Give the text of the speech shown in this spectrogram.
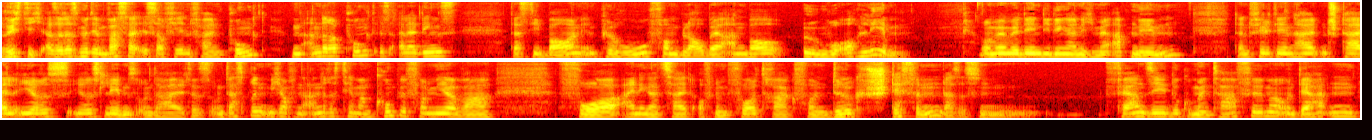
Richtig, also das mit dem Wasser ist auf jeden Fall ein Punkt. Ein anderer Punkt ist allerdings, dass die Bauern in Peru vom Blaubeeranbau irgendwo auch leben. Und wenn wir denen die Dinger nicht mehr abnehmen, dann fehlt denen halt ein Teil ihres, ihres Lebensunterhaltes. Und das bringt mich auf ein anderes Thema. Ein Kumpel von mir war vor einiger Zeit auf einem Vortrag von Dirk Steffen. Das ist ein Fernsehdokumentarfilmer und der hat einen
